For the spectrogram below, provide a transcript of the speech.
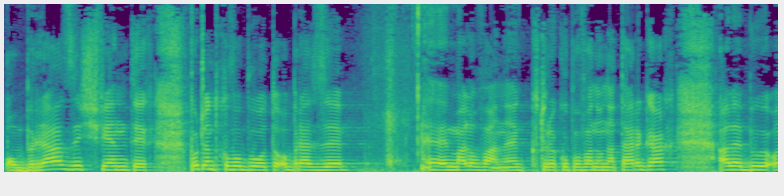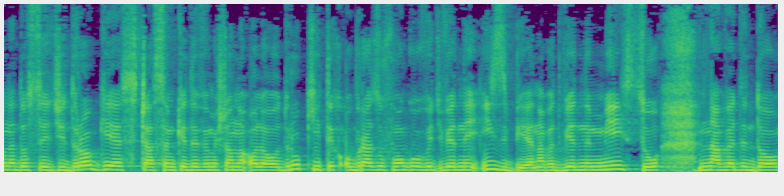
obrazy świętych. Początkowo było to obrazy malowane, które kupowano na targach, ale były one dosyć drogie. Z czasem, kiedy wymyślono oleodruki, tych obrazów mogło być w jednej izbie, nawet w jednym miejscu, nawet do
